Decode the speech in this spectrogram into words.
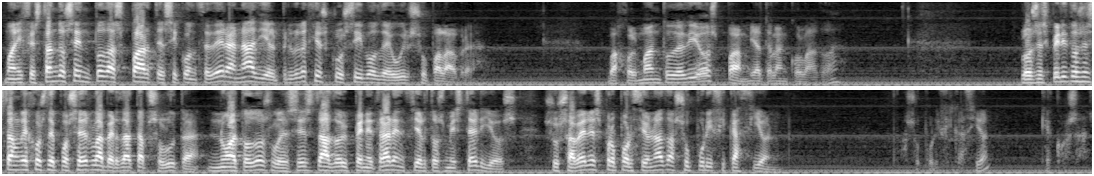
manifestándose en todas partes y conceder a nadie el privilegio exclusivo de oír su palabra. Bajo el manto de Dios, pam, ya te la han colado. ¿eh? Los espíritus están lejos de poseer la verdad absoluta. No a todos les es dado el penetrar en ciertos misterios. Su saber es proporcionado a su purificación purificación? ¿Qué cosas?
